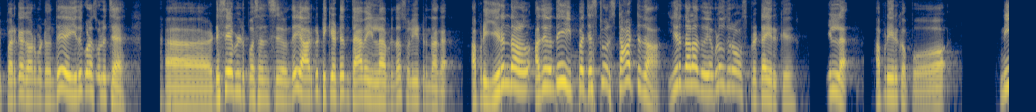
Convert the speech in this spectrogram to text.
இப்போ இருக்க கவர்மெண்ட் வந்து இது கூட சொல்லுச்சே. டிசேபிள்டு பர்சன்ஸ் வந்து யாருக்கும் டிக்கெட்டும் தேவையில்லை அப்படின்னு தான் சொல்லிட்டு இருந்தாங்க. அப்படி இருந்தாலும் அது வந்து இப்போ ஜஸ்ட் ஒரு ஸ்டார்ட் தான். இருந்தாலும் அது எவ்வளோ தூரம் ஸ்ப்ரெட் ஆகிருக்கு இல்லை. அப்படி இருக்கப்போ நீ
